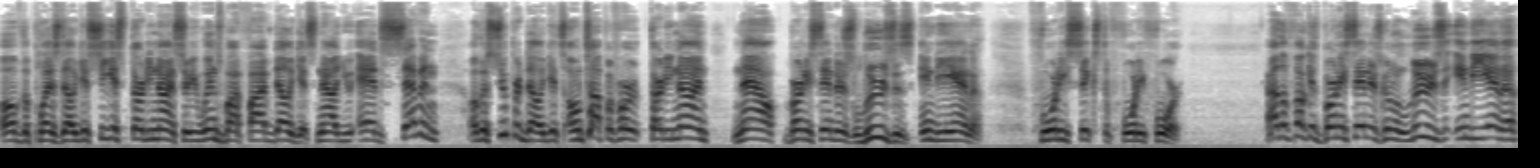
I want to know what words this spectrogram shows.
of the pledged delegates. She gets 39, so he wins by five delegates. Now you add seven of the super delegates on top of her 39. Now Bernie Sanders loses Indiana. 46 to 44. How the fuck is Bernie Sanders going to lose Indiana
